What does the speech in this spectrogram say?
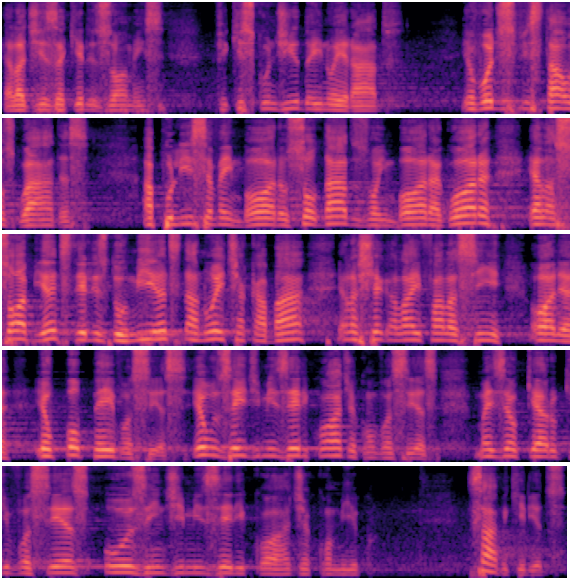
Ela diz àqueles homens, fique escondido aí no eirado. Eu vou despistar os guardas. A polícia vai embora, os soldados vão embora. Agora ela sobe antes deles dormir, antes da noite acabar. Ela chega lá e fala assim: Olha, eu poupei vocês, eu usei de misericórdia com vocês, mas eu quero que vocês usem de misericórdia comigo. Sabe, queridos,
